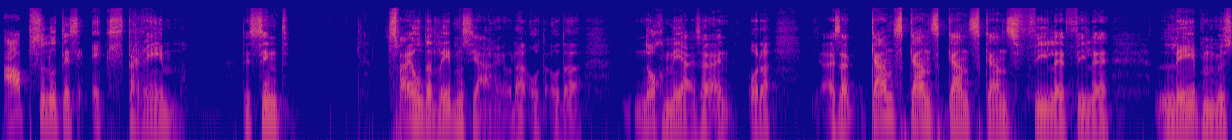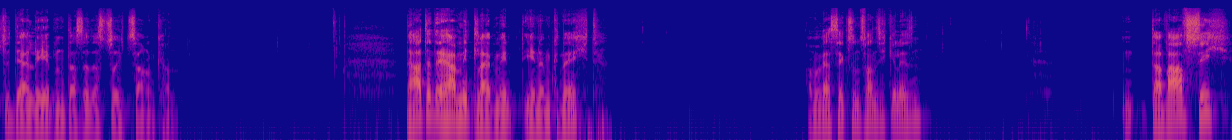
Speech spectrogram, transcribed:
absolutes Extrem. Das sind 200 Lebensjahre oder, oder, oder noch mehr. Also, ein, oder, also ganz, ganz, ganz, ganz viele, viele Leben müsste der leben, dass er das zurückzahlen kann. Da hatte der Herr Mitleid mit jenem Knecht. Haben wir Vers 26 gelesen? Da warf sich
